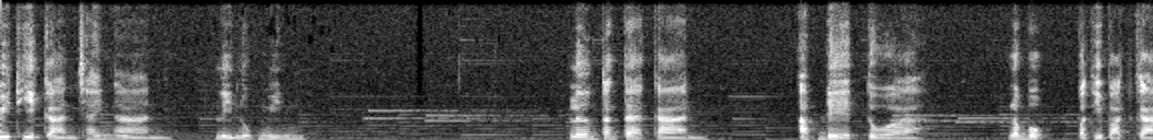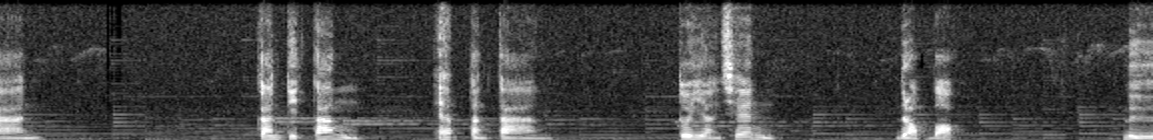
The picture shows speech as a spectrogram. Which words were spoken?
วิธีการใช้งาน Linux Mint เริ่มตั้งแต่การอัปเดตตัว ระบบปฏิบัติการ การติดตั้งแอปต่างๆ ตัวอย่างเช่น Dropbox หรือ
